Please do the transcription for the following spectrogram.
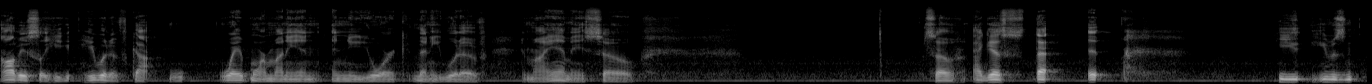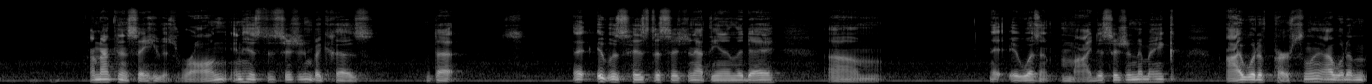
obviously he he would have got way more money in, in New York than he would have in Miami. So, so I guess that it. He he was. I'm not going to say he was wrong in his decision because that it, it was his decision at the end of the day. Um, it, it wasn't my decision to make. I would have personally, I would have,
